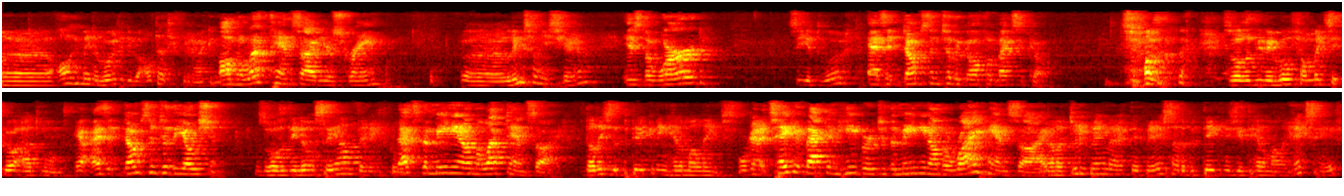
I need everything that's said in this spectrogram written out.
eh, algemene woorden die we altijd gebruiken. On the left hand side of your screen Eh, links van je scherm is the word zie je het woord as it dumps into the Gulf of Mexico. zoals, zoals het in de Golf van Mexico uitmondt. Yeah, as it dumps into the ocean. Zoals het in de oceaan terechtkomt. That's the meaning on the left hand side. Dat is de betekening helemaal links. We're going to take it back in Hebrew to the meaning on the right hand We gaan side, het terugbrengen naar het Hebreeuws, naar de betekenis die het helemaal rechts heeft.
